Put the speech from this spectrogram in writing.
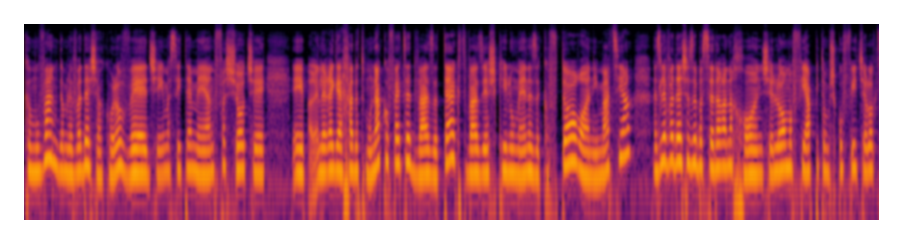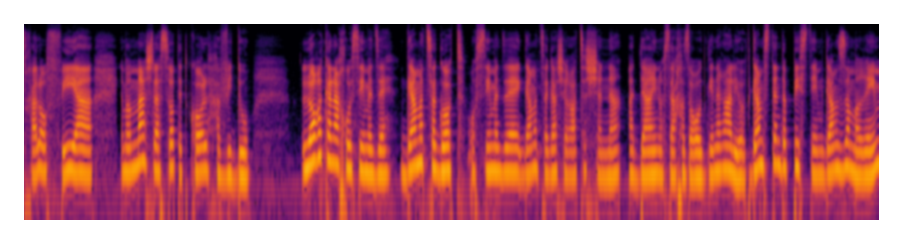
כמובן, גם לוודא שהכל עובד, שאם עשיתם אה, הנפשות, שלרגע אה, אחד התמונה קופצת, ואז הטקסט, ואז יש כאילו מעין איזה כפתור או אנימציה, אז לוודא שזה בסדר הנכון, שלא מופיעה פתאום שקופית שלא צריכה להופיע, ממש לעשות את כל הווידוא. לא רק אנחנו עושים את זה, גם הצגות עושים את זה, גם הצגה שרצה שנה עדיין עושה חזרות גנרליות. גם סטנדאפיסטים, גם זמרים,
